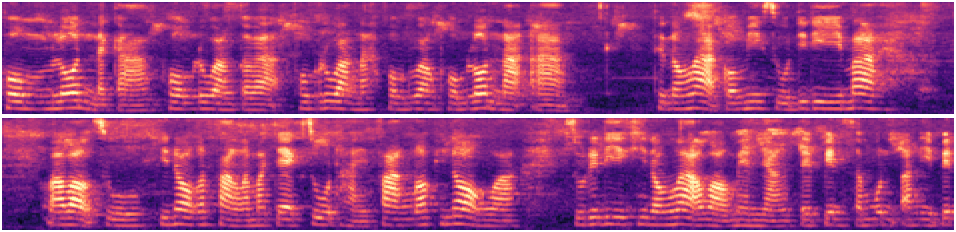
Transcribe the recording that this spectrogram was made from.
ผมล่นนะกะผมร่วงแต่ว่าผมร่วงนะผมร่วงผมล่นนะอ่าถึงน้องหล่ะก็มีสูตรดีๆ มามาเว้าสู่พี่น้องกันฟังแล้วมาแจกสูตรให้ฟังเนาะพี่น้องว่า สูตรดีๆที่น้องหล่ะเว้าแมนหยังแต่เป็นสมุนอันนี้เป็น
